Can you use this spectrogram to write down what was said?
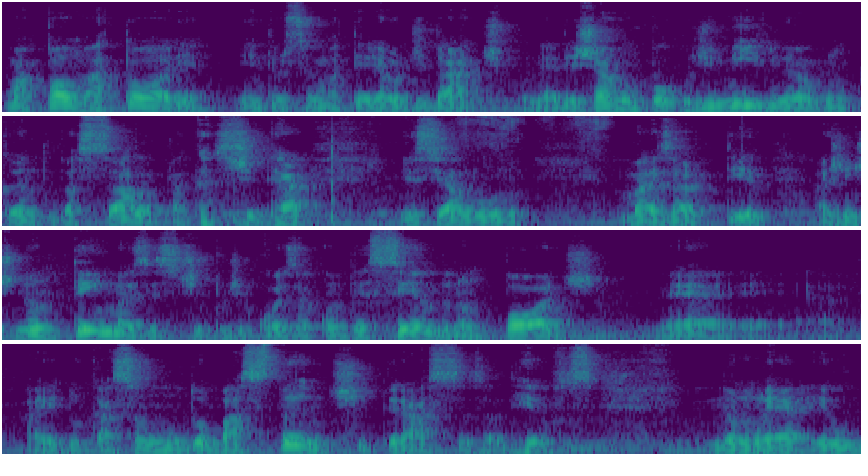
uma palmatória entre o seu material didático, né? Deixava um pouco de milho em algum canto da sala para castigar esse aluno mais arteiro. A gente não tem mais esse tipo de coisa acontecendo, não pode, né? É, a educação mudou bastante, graças a Deus. Não é, eu,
